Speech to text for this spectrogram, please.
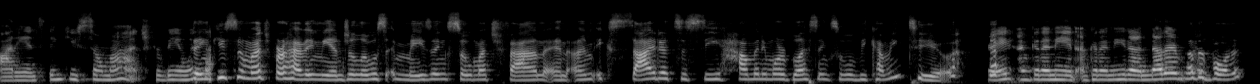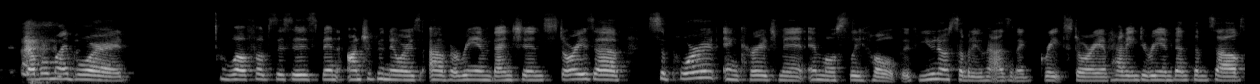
audience. Thank you so much for being with us. Thank us. you so much for having me, Angela. It was amazing, so much fun, and I'm excited to see how many more blessings will be coming to you. Great. I'm gonna need I'm gonna need another another board. Double my board. Well, folks, this has been Entrepreneurs of Reinvention stories of support, encouragement, and mostly hope. If you know somebody who has a great story of having to reinvent themselves,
